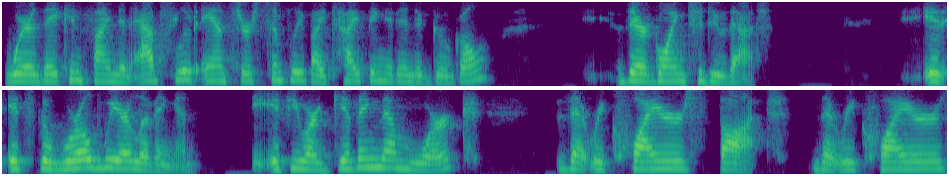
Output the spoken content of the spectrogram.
where they can find an absolute answer simply by typing it into Google, they're going to do that. It, it's the world we are living in. If you are giving them work that requires thought, that requires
